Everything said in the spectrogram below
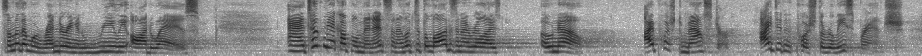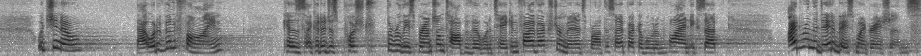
Some of them were rendering in really odd ways. And it took me a couple minutes, and I looked at the logs, and I realized, oh no, I pushed master. I didn't push the release branch, which, you know, that would have been fine, because I could have just pushed the release branch on top of it, would have taken five extra minutes, brought the site back up, would have been fine, except I'd run the database migrations.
